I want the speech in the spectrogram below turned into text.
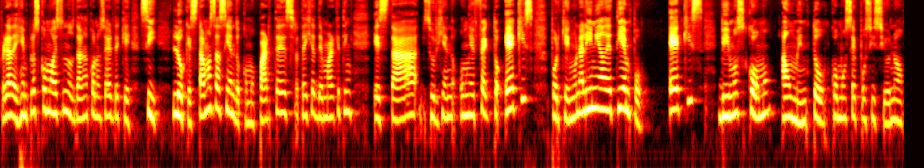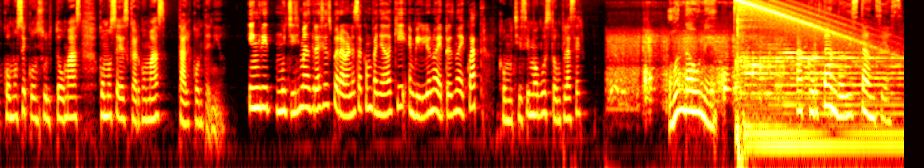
¿verdad? Ejemplos como estos nos dan a conocer de que sí, lo que estamos haciendo como parte de estrategias de marketing está surgiendo un efecto X, porque en una línea de tiempo X, vimos cómo aumentó, cómo se posicionó, cómo se consultó más, cómo se descargó más tal contenido. Ingrid, muchísimas gracias por habernos acompañado aquí en Biblio 9394. Con muchísimo gusto, un placer. Onda UNED. Acortando distancias.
